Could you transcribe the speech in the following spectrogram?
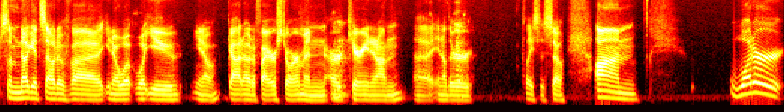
some nuggets out of uh you know what what you you know got out of firestorm and are carrying it on uh in other places so um what are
